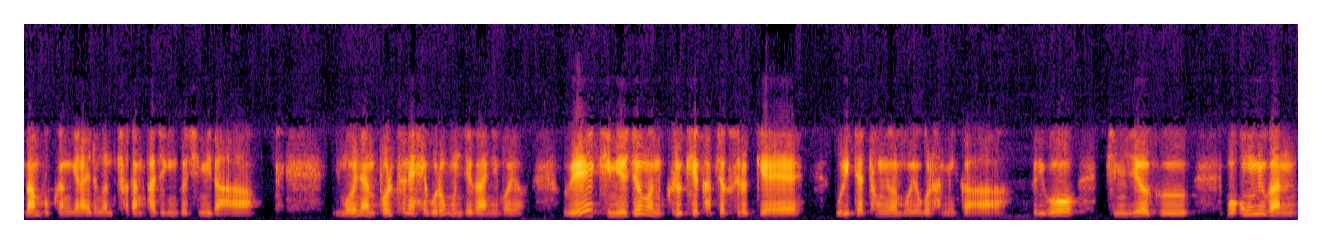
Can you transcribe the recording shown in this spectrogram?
남북 관계나 이런 건 초당파적인 것입니다. 뭐냐면 볼턴의 해고로 문제가 아니고요. 왜 김여정은 그렇게 갑작스럽게 우리 대통령을 모욕을 합니까? 그리고 심지어 그 뭐 옥류관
